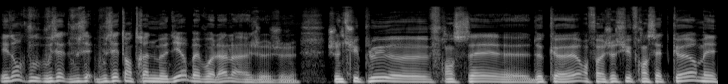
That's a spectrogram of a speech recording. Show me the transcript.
et, donc, vous, êtes, vous, êtes, en train de me dire, ben voilà, là, je, je, ne suis plus français de cœur. Enfin, je suis français de cœur, mais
